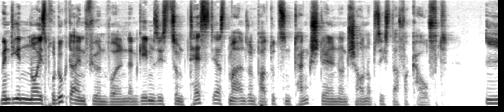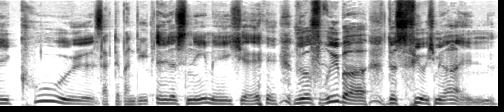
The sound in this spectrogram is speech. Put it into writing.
Wenn die ein neues Produkt einführen wollen, dann geben sie es zum Test erstmal an so ein paar Dutzend Tankstellen und schauen, ob sich's da verkauft. Ey, cool, sagt der Bandit. Ey, das nehme ich, ey. Wirf rüber, das führe ich mir ein.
